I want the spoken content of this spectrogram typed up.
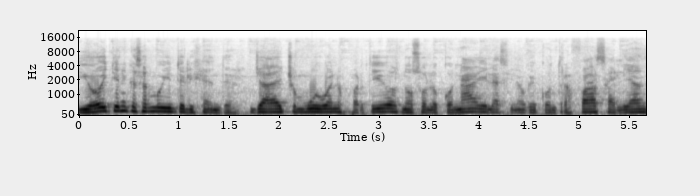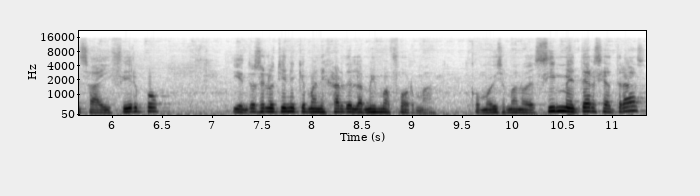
y hoy tiene que ser muy inteligente. Ya ha hecho muy buenos partidos, no solo con Águila, sino que contra FAS, Alianza y Firpo. Y entonces lo tiene que manejar de la misma forma, como dice Manuel, sin meterse atrás,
